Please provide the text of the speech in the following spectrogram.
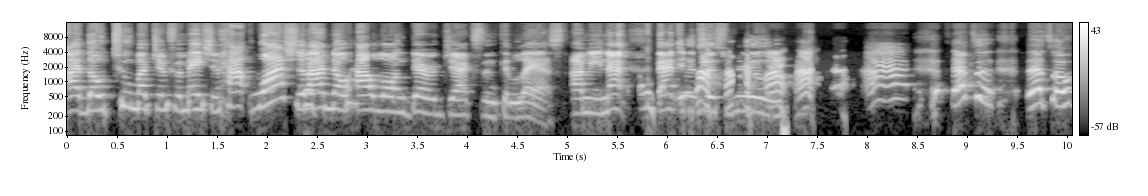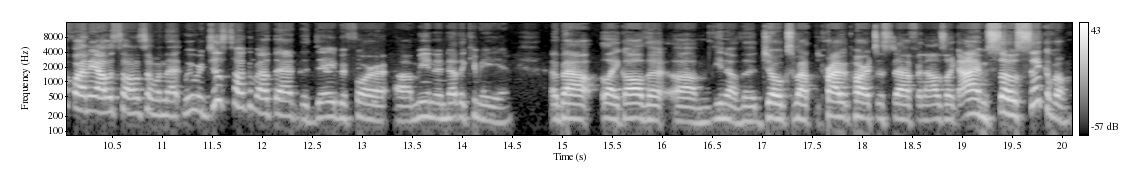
I know too much information. How why should I know how long Derrick Jaxn can last? I mean that that is just really that's a that's so funny. I was telling someone that we were just talking about that the day before uh, me and another comedian about like all the um, you know the jokes about the private parts and stuff and i was like i'm so sick of them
